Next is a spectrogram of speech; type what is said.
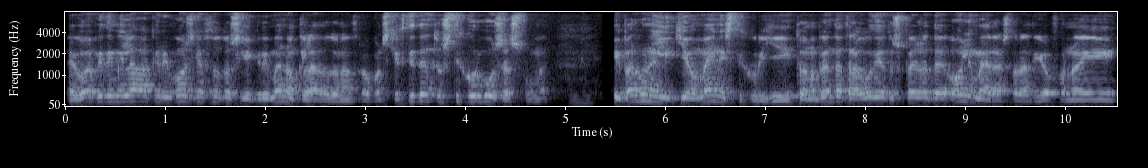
εγώ επειδή μιλάω ακριβώς για αυτό το συγκεκριμένο κλάδο των ανθρώπων, σκεφτείτε τους στοιχουργούς ας πούμε. Υπάρχουν ηλικιωμένοι στιχουργοί, των οποίων τα τραγούδια τους παίζονται όλη μέρα στο ραδιόφωνο ή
